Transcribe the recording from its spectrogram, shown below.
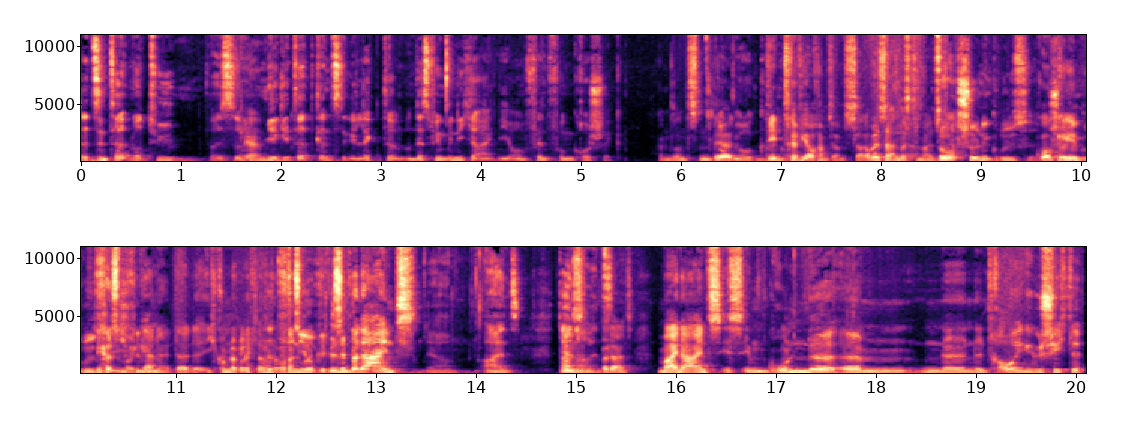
Das sind halt nur Typen. Weißt du, Ja. Mir geht das ganze Geleckte und deswegen bin ich ja eigentlich auch ein Fan von Groschek. Ansonsten, der, den treffe ich auch am Samstag. Aber ist ein anderes Thema. So, schöne Grüße. okay. Schöne Grüße. Ja, ich ich gerne. Da, da, ich komme da gleich darauf ich zurück. Wir sind bei der Eins. Ja, eins. Wir Deine sind eins. bei der Eins. Meine Eins ist im Grunde ähm, eine, eine traurige Geschichte.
